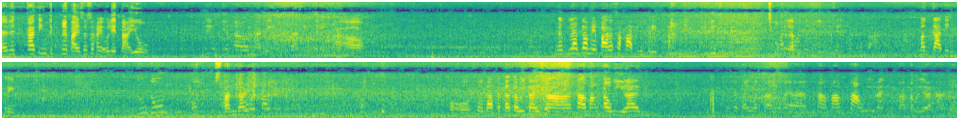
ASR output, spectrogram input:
Dahil cutting trip na tayo, sasakay ulit tayo. Ito yung tinawag natin sa ating trip. Oo. Naglaga may para sa cutting trip. Alam mo, Mag-cutting trip. Doon, doon. Oh, standard. Oo, so dapat tatawid tayo sa tamang tawiran. Sa Taiwan tayo kaya tamang tawiran yung tatawiran natin.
